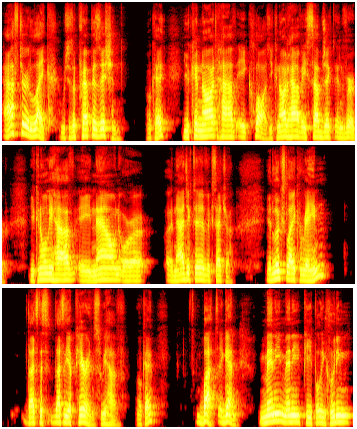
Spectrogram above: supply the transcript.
After like, which is a preposition, okay, you cannot have a clause. You cannot have a subject and verb. You can only have a noun or an adjective, etc. It looks like rain. That's, this, that's the appearance we have, okay? But again, many, many people, including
